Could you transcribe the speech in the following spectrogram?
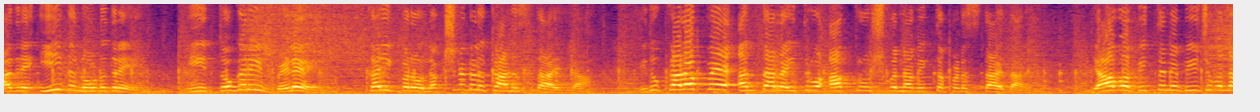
ಆದ್ರೆ ಈಗ ನೋಡಿದ್ರೆ ಈ ತೊಗರಿ ಬೆಳೆ ಕೈಗೆ ಬರೋ ಲಕ್ಷಣಗಳು ಕಾಣಿಸ್ತಾ ಇಲ್ಲ. ಇದು ಕಳಪೆ ಅಂತ ರೈತರು ಆಕ್ರೋಶವನ್ನ ವ್ಯಕ್ತಪಡಿಸ್ತಾ ಇದ್ದಾರೆ. ಯಾವ ಬಿತ್ತನೆ ಬೀಜವನ್ನ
